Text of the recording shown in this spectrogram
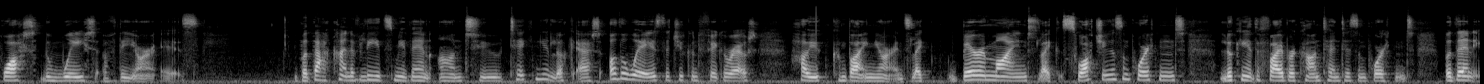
what the weight of the yarn is but that kind of leads me then on to taking a look at other ways that you can figure out how you can combine yarns. Like bear in mind, like swatching is important, looking at the fiber content is important. But then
